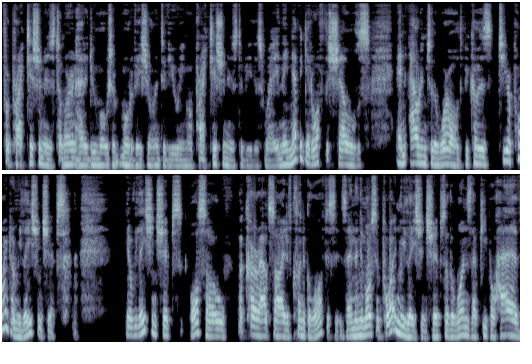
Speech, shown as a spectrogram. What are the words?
for practitioners to learn how to do motion, motivational interviewing or practitioners to be this way. And they never get off the shelves and out into the world because to your point on relationships, you know, relationships also occur outside of clinical offices. And then the most important relationships are the ones that people have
